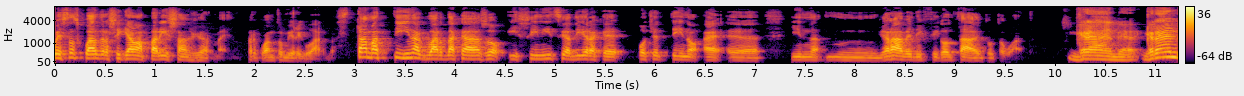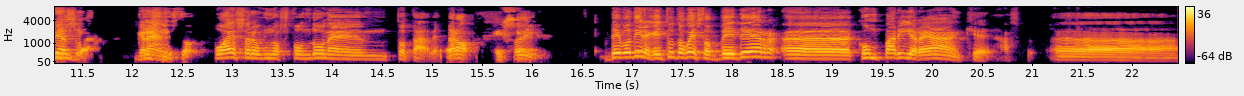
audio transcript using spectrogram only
Questa squadra si chiama Paris Saint-Germain, per quanto mi riguarda. Stamattina, guarda caso, si inizia a dire che Pocettino è eh, in mh, mm, grave difficoltà e tutto quanto. Grande, grande Insisto, grande. Insisto, può essere uno sfondone mm, totale, però così, devo dire che in tutto questo veder eh, comparire anche eh,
